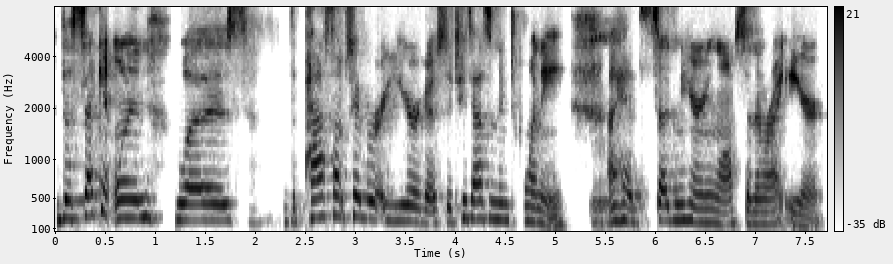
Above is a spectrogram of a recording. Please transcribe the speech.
The second one was the past October a year ago, so 2020. Mm. I had sudden hearing loss in the right ear.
